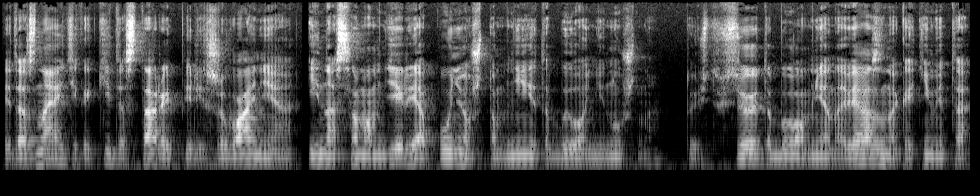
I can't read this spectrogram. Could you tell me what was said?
Это, знаете, какие-то старые переживания. И на самом деле я понял, понял, что мне это было не нужно. То есть все это было мне навязано какими-то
